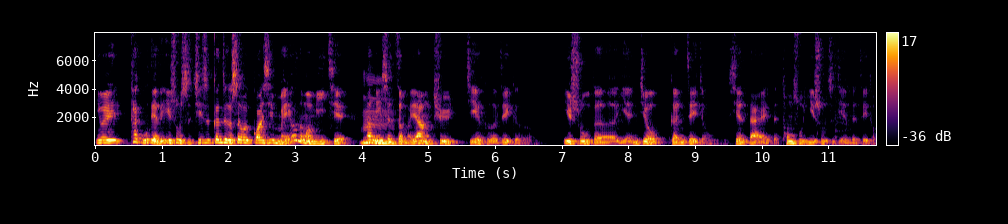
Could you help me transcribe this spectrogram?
因为太古典的艺术史，其实跟这个社会关系没有那么密切。那您是怎么样去结合这个艺术的研究跟这种？现代的通俗艺术之间的这种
